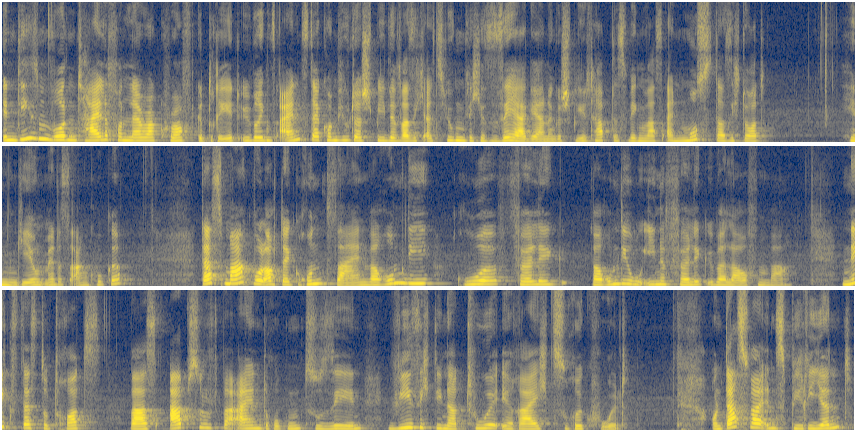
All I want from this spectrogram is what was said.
In diesem wurden Teile von Lara Croft gedreht. Übrigens eins der Computerspiele, was ich als Jugendliche sehr gerne gespielt habe. Deswegen war es ein Muss, dass ich dort hingehe und mir das angucke. Das mag wohl auch der Grund sein, warum die Ruhe völlig warum die Ruine völlig überlaufen war. Nichtsdestotrotz war es absolut beeindruckend zu sehen, wie sich die Natur ihr Reich zurückholt. Und das war inspirierend,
